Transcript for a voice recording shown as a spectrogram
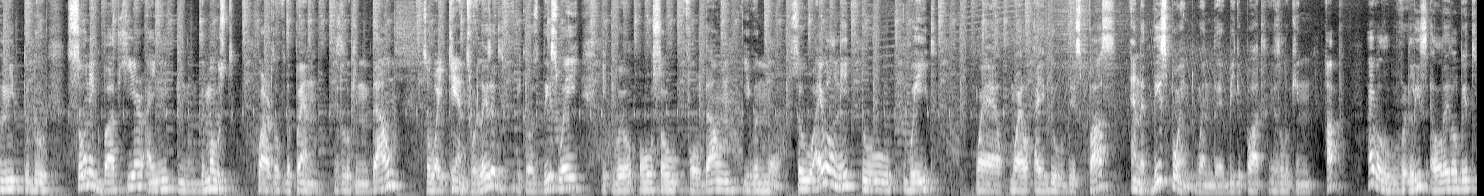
need to do Sonic but here I need the most part of the pen is looking down so I can't release it because this way it will also fall down even more. So I will need to wait while, while I do this pass and at this point when the bigger part is looking up I will release a little bit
